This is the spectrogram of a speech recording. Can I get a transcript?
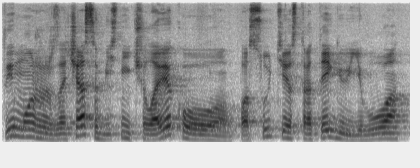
Ты можешь за час объяснить человеку, по сути, стратегию его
